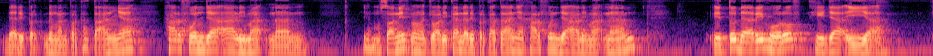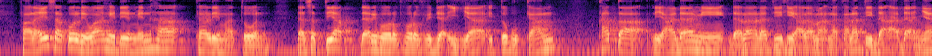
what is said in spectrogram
dari per, dengan perkataannya harfun ja'a li maknan. Ya musannif mengecualikan dari perkataannya harfun ja'a li maknan itu dari huruf hijaiyah Falaisa kulli wahidin minha kalimatun. Dan setiap dari huruf-huruf hijaiyah itu bukan kata. Li'adami dalalatihi ala makna. Karena tidak adanya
